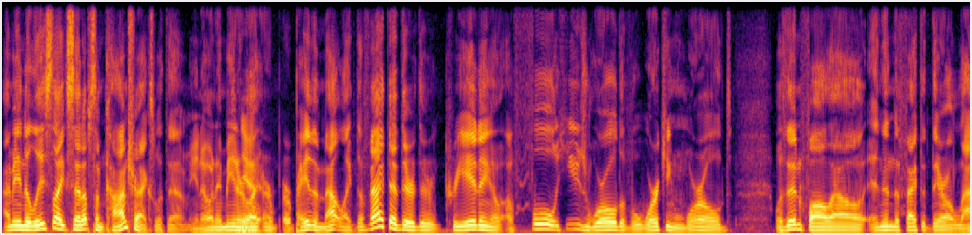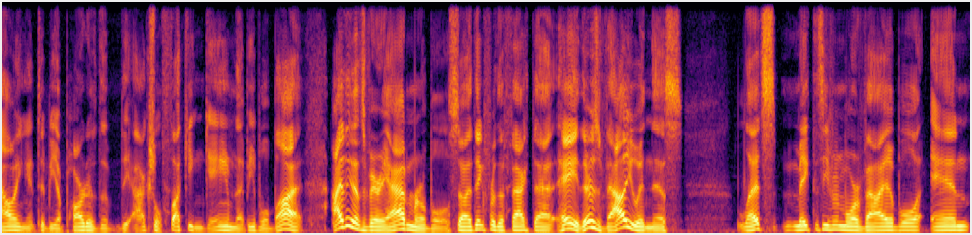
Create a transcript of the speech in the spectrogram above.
I mean, at least like set up some contracts with them. You know what I mean, or Yeah. like, or, or pay them out. Like the fact that they're they're creating a, a full huge world of a working world within Fallout, and then the fact that they're allowing it to be a part of the the actual fucking game that people bought, I think that's very admirable. So I think for the fact that hey, there's value in this, let's make this even more valuable and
